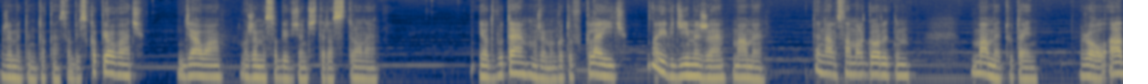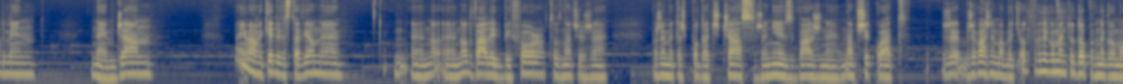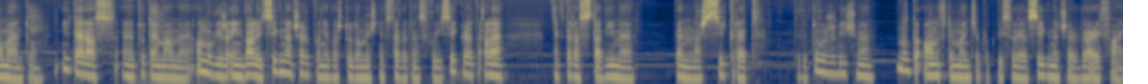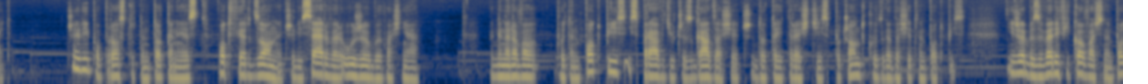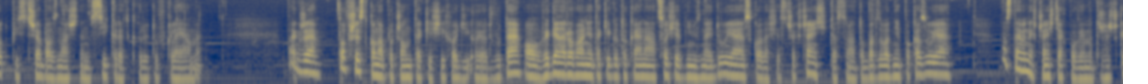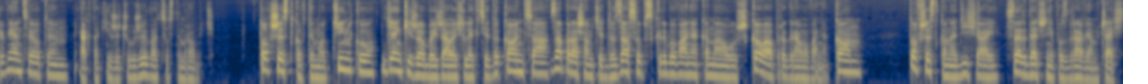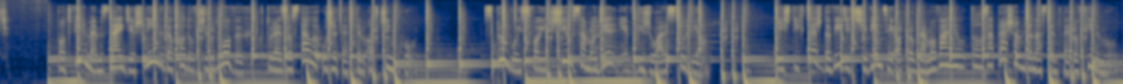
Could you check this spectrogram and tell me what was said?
Możemy ten token sobie skopiować. Działa. Możemy sobie wziąć teraz stronę JWT, możemy go tu wkleić. No i widzimy, że mamy ten sam algorytm. Mamy tutaj role admin, name John. No i mamy kiedy wystawiony e, no- e, not valid before, to znaczy, że możemy też podać czas, że nie jest ważny, na przykład że, że ważny ma być od pewnego momentu do pewnego momentu. I teraz e, tutaj mamy, on mówi, że invalid signature, ponieważ tu domyślnie wstawia ten swój secret, ale jak teraz wstawimy ten nasz secret, który tu użyliśmy, no to on w tym momencie podpisuje signature verified. Czyli po prostu ten token jest potwierdzony, czyli serwer użyłby właśnie, wygenerowałby ten podpis i sprawdził, czy zgadza się, czy do tej treści z początku zgadza się ten podpis. I żeby zweryfikować ten podpis, trzeba znać ten secret, który tu wklejamy. Także to wszystko na początek, jeśli chodzi o JWT, o wygenerowanie takiego tokena, co się w nim znajduje, składa się z trzech części, ta strona to bardzo ładnie pokazuje. W następnych częściach powiemy troszeczkę więcej o tym, jak takich rzeczy używać, co z tym robić. To wszystko w tym odcinku. Dzięki, że obejrzałeś lekcję do końca. Zapraszam Cię do zasubskrybowania kanału Szkoła Programowania.com. To wszystko na dzisiaj. Serdecznie pozdrawiam. Cześć. Pod filmem znajdziesz link do kodów źródłowych, które zostały użyte w tym odcinku. Spróbuj swoich sił samodzielnie w Visual Studio. Jeśli chcesz dowiedzieć się więcej o programowaniu, to zapraszam do następnego filmu.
